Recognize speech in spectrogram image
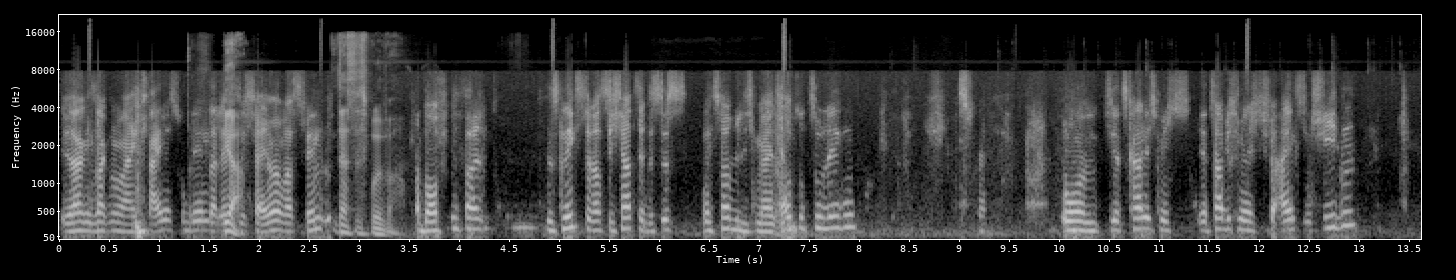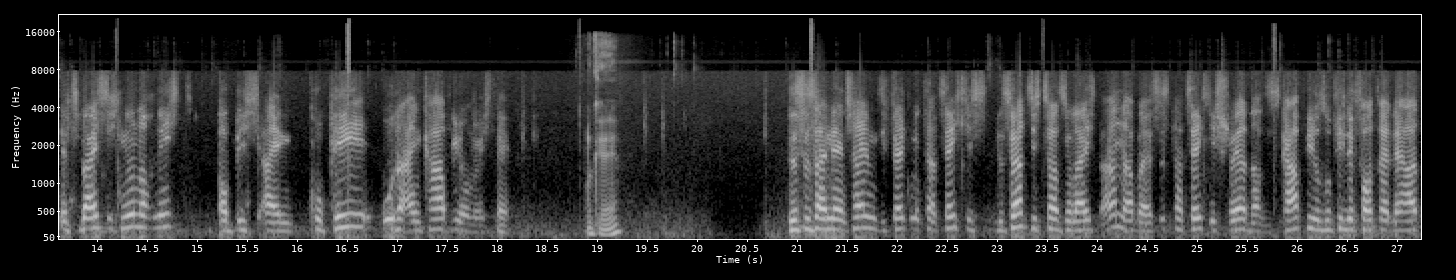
ja, sag nur mal, ein kleines Problem, da lässt Ja. sich ja immer was finden. Das ist wohl wahr. Aber auf jeden Fall, das nächste, was ich hatte, das ist, und zwar will ich mir ein Auto zulegen. Und jetzt kann ich mich, jetzt habe ich mich für eins entschieden. Jetzt weiß ich nur noch nicht, ob ich ein Coupé oder ein Cabrio möchte. Okay. Das ist eine Entscheidung, die fällt mir tatsächlich, das hört sich zwar so leicht an, aber es ist tatsächlich schwer, dass das Cabrio so viele Vorteile hat,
